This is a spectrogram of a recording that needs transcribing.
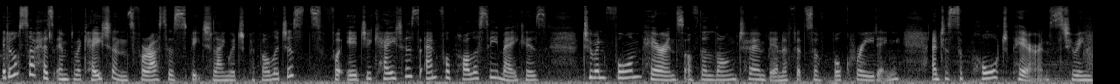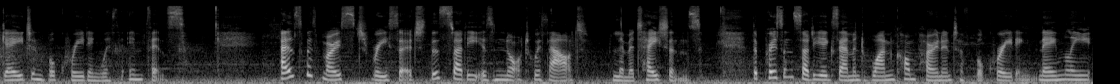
It also has implications for us as speech language pathologists, for educators, and for policymakers to inform parents of the long term benefits of book reading and to support parents to engage in book reading with infants. As with most research, this study is not without limitations. The present study examined one component of book reading, namely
